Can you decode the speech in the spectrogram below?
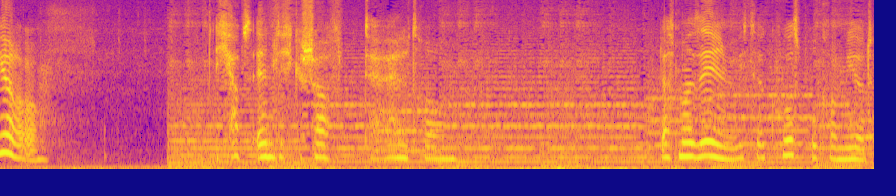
Tja. Ich hab's endlich geschafft. Der Weltraum. Lass mal sehen, wie ist der Kurs programmiert.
